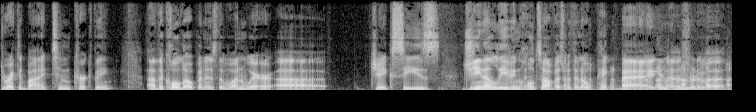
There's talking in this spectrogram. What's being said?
directed by Tim Kirkby. Uh, the cold open is the one where uh, Jake sees Gina leaving Holt's office with an opaque bag in a sort of a,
